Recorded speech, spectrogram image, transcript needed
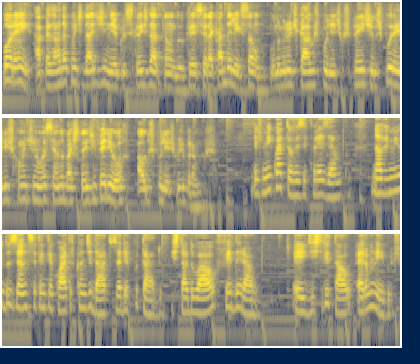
Porém, apesar da quantidade de negros se candidatando crescer a cada eleição, o número de cargos políticos preenchidos por eles continua sendo bastante inferior ao dos políticos brancos. Em 2014, por exemplo, 9.274 candidatos a deputado, estadual, federal e distrital eram negros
